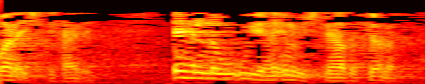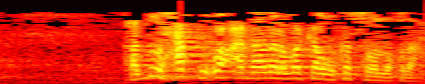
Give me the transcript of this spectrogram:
waana ijtihaaday. Ehelna wuu u yahay inuu ijtihaado ficlan. Hadduu xaqu u cadhaadana markaa wuu ka soo noqdaa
